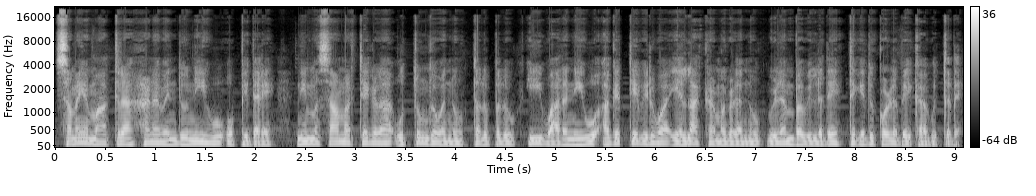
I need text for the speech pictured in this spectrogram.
ಸಮಯ ಮಾತ್ರ ಹಣವೆಂದು ನೀವು ಒಪ್ಪಿದರೆ, ನಿಮ್ಮ ಸಾಮರ್ಥ್ಯಗಳ ಉತ್ತುಂಗವನ್ನು ತಲುಪಲು ಈ ವಾರ ನೀವು ಅಗತ್ಯವಿರುವ ಎಲ್ಲಾ ಕ್ರಮಗಳನ್ನು ವಿಳಂಬವಿಲ್ಲದೆ ತೆಗೆದುಕೊಳ್ಳಬೇಕಾಗುತ್ತದೆ.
